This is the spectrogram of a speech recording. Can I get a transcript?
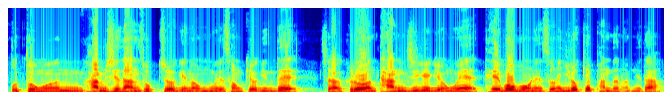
보통은 감시 단속적인 업무의 성격인데, 자, 그런 당직의 경우에 대법원에서는 이렇게 판단합니다.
